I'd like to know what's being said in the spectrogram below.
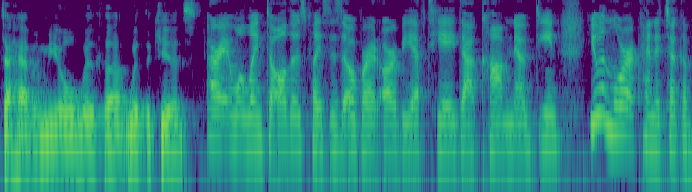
to have a meal with, uh, with the kids. All right, and we'll link to all those places over at rvfta.com. Now, Dean, you and Laura kind of took a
